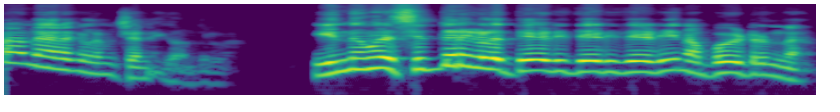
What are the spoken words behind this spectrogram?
நான் நேரம் கிளம்பி சென்னைக்கு வந்துடுவேன் இந்த மாதிரி சித்தர்களை தேடி தேடி தேடி நான் போயிட்டு இருந்தேன்.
